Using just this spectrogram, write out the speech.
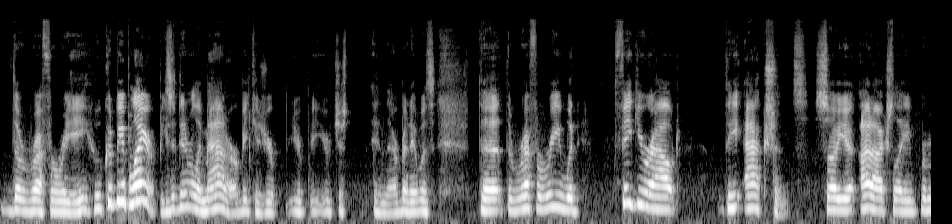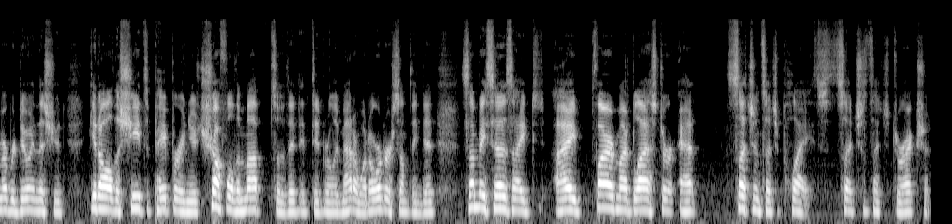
the referee, who could be a player, because it didn't really matter because you're you're you're just in there, but it was the the referee would figure out the actions. So you, I'd actually remember doing this. You'd get all the sheets of paper and you'd shuffle them up so that it didn't really matter what order something did. Somebody says, I, I fired my blaster at such and such a place, such and such direction.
